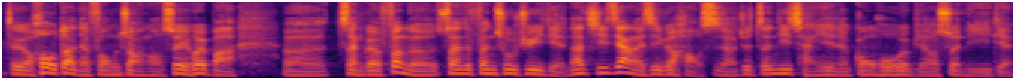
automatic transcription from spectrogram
这个后段的封装哦，所以会把呃整个份额算是分出去一点。那其实这样也是一个好事啊，就整体产业的供货会比较顺利一点。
